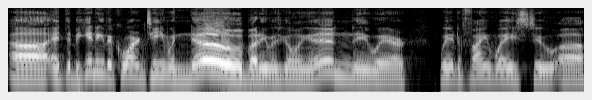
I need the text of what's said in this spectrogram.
Uh, at the beginning of the quarantine, when nobody was going anywhere, we had to find ways to uh,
